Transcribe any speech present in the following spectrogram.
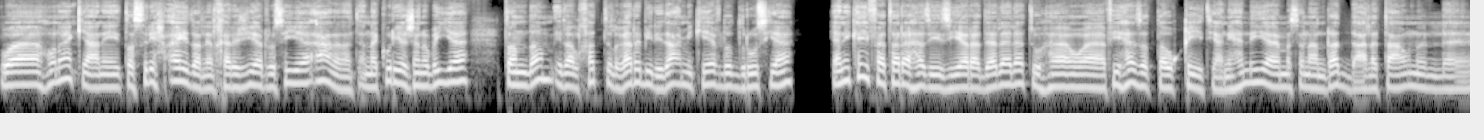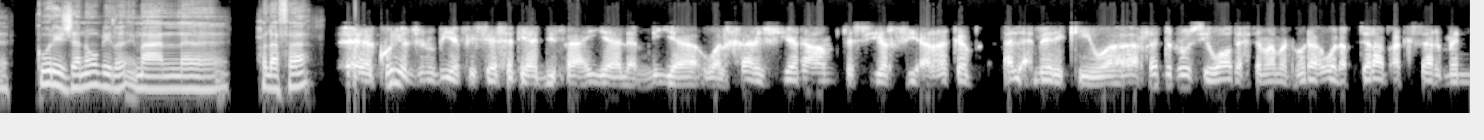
وهناك يعني تصريح أيضا للخارجية الروسية أعلنت أن كوريا الجنوبية تنضم إلى الخط الغربي لدعم كييف ضد روسيا يعني كيف ترى هذه الزيارة دلالتها وفي هذا التوقيت يعني هل هي مثلا رد على التعاون الكوري الجنوبي مع الحلفاء؟ كوريا الجنوبية في سياستها الدفاعية الأمنية والخارجية نعم تسير في الركب الأمريكي والرد الروسي واضح تماما هنا هو الاقتراب أكثر من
